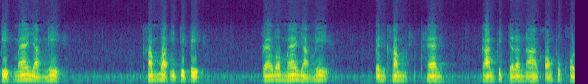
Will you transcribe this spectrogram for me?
ปิแม้อย่างนี้คำว่าอิติปิ แปลว่าแม้อย่างนี้ เป็นคำแทนการพิจารณาของทุกคน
